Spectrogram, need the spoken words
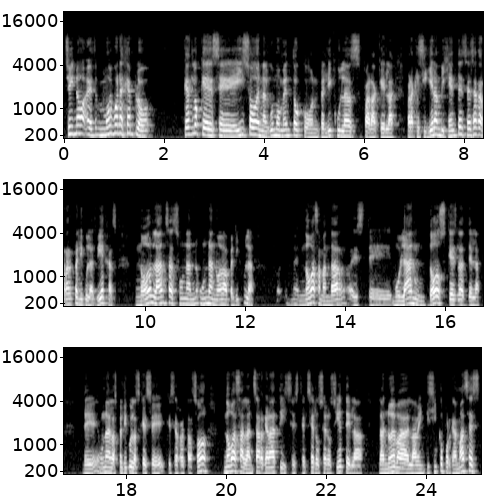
Sí, no, es muy buen ejemplo. ¿Qué es lo que se hizo en algún momento con películas para que, la, para que siguieran vigentes? Es agarrar películas viejas. No lanzas una, una nueva película. No vas a mandar este, Mulan 2, que es la de, la, de una de las películas que se, que se retrasó. No vas a lanzar gratis este, el 007, la, la nueva, la 25, porque además es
